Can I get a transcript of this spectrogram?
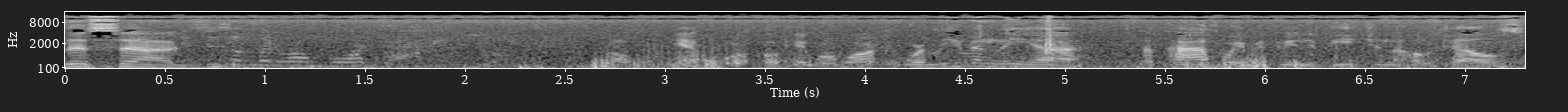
this, uh, This is a literal boardwalk. oh, yeah, we're, okay, we're walk, we're leaving the uh, the pathway between the beach and the hotels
